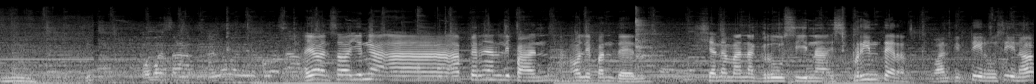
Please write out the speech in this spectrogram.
Hmm. Ano. Ayun, so yun nga, ah, after niyang lipan, ako lipan din, siya naman nag-Rusi na Sprinter 150 Rusi, no?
